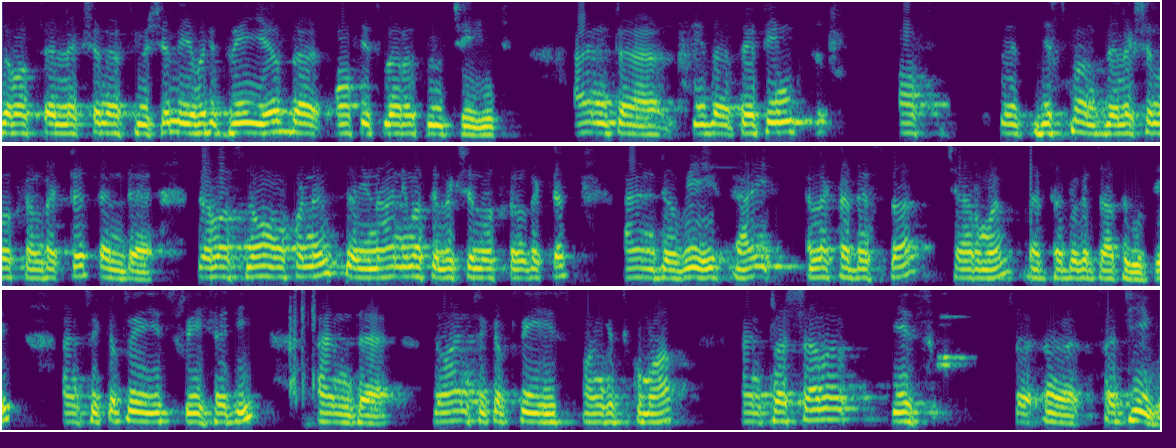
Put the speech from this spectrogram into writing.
there was election as usual. Every three years the office bearers will change. And uh, in the 13th of this month, the election was conducted and uh, there was no opponents. A unanimous election was conducted. And uh, we, I elected as the chairman, that's Advocate Jathagutti, and secretary is Sri Hari. And uh, joint secretary is Pankaj Kumar. And treasurer is Sajeev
